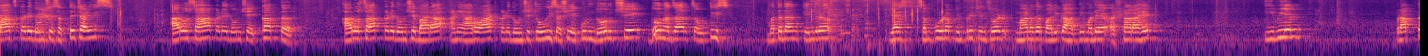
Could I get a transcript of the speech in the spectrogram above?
पाचकडे दोनशे सत्तेचाळीस आर ओ सहाकडे दोनशे एकाहत्तर आर ओ सातकडे दोनशे बारा आणि आर ओ आठकडे दोनशे चोवीस अशी एकूण दोनशे दोन हजार चौतीस मतदान केंद्र या संपूर्ण पिंपरी चिंचवड महानगरपालिका हद्दीमध्ये असणार आहेत. ई व्ही एम प्राप्त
